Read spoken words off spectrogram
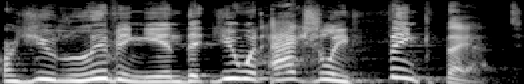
are you living in that you would actually think that?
